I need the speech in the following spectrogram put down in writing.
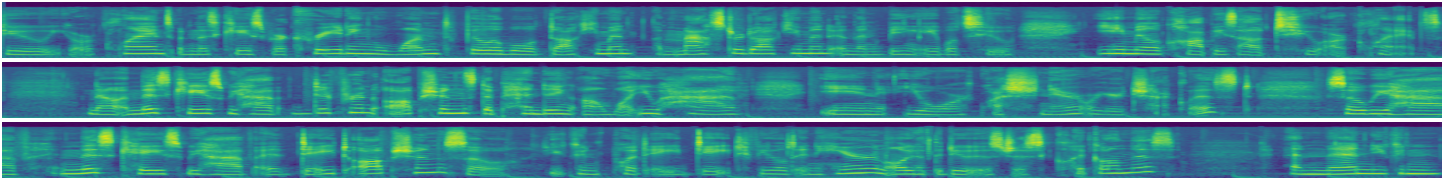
to your clients. But in this case, we're creating one fillable document, the master document, and then being able to email copies out to our clients. Now, in this case, we have different options depending on what you have in your questionnaire or your checklist. So we have, in this case, we have a date option. So you can put a date field in here and all you have to do is just click on this and then you can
